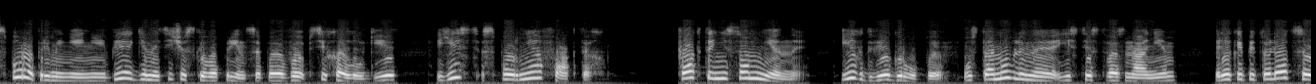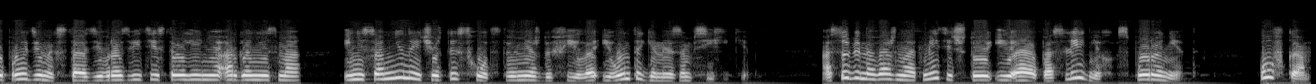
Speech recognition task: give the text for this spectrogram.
спор о применении биогенетического принципа в психологии есть спор не о фактах. Факты несомненны. Их две группы: установленное естествознанием рекапитуляция пройденных стадий в развитии строения организма и несомненные черты сходства между фило- и онтогенезом психики. Особенно важно отметить, что и о последних спора нет. Ковка,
